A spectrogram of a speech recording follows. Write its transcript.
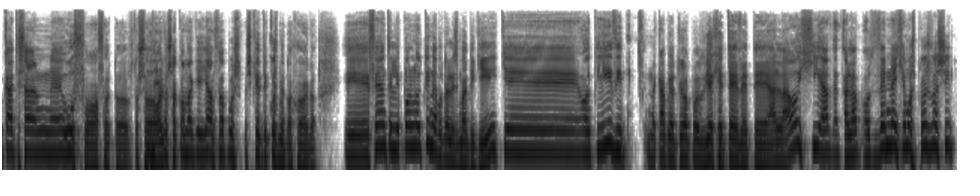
κάτι σαν ε, ούφο αυτό το, το ναι. όρο, ακόμα και για ανθρώπους σχετικούς με το χώρο. Ε, φαίνεται λοιπόν ότι είναι αποτελεσματική και ότι ήδη με κάποιο τρόπο διοχετεύεται, αλλά, όχι, αλλά δεν έχει όμως πρόσβαση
